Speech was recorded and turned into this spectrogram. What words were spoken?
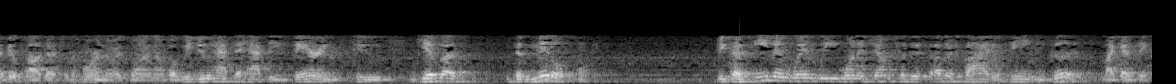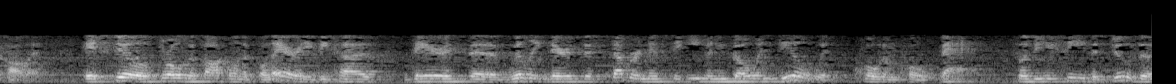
I do apologize for the horn noise going on, but we do have to have these bearings to give us the middle point. Because even when we want to jump to this other side of being good, like as they call it, it still throws us off on the polarity because there's the willing, there's the stubbornness to even go and deal with quote unquote bad. So do you see the do the,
